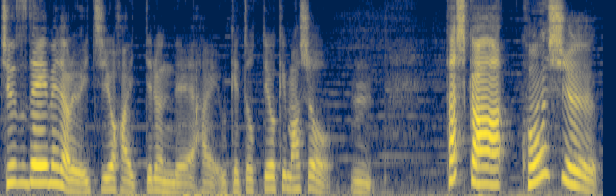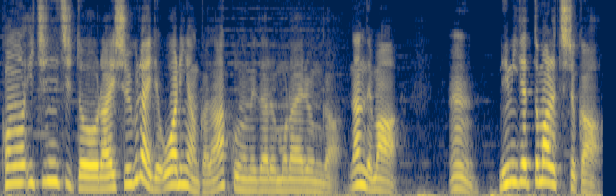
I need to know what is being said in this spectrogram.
チューズデーメダル一応入ってるんで、はい、受け取っておきましょう。うん。確か、今週、この1日と来週ぐらいで終わりなんかな？このメダルもらえるんが。なんでまあ、うん。リミテッドマルチとか、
